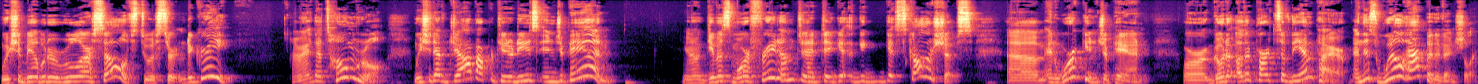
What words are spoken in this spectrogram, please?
We should be able to rule ourselves to a certain degree. All right, that's home rule. We should have job opportunities in Japan. You know, give us more freedom to, to get, get scholarships um, and work in Japan or go to other parts of the empire. And this will happen eventually.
